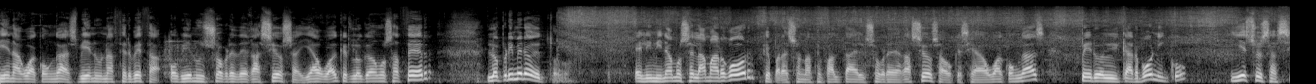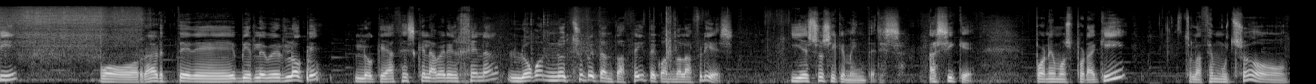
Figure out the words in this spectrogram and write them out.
bien agua con gas, bien una cerveza o bien un sobre de gaseosa y agua, que es lo que vamos a hacer, lo primero de todo, eliminamos el amargor, que para eso no hace falta el sobre de gaseosa o que sea agua con gas, pero el carbónico, y eso es así, por arte de Birle Birloque, lo que hace es que la berenjena luego no chupe tanto aceite cuando la fríes. Y eso sí que me interesa. Así que ponemos por aquí, esto lo hace mucho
